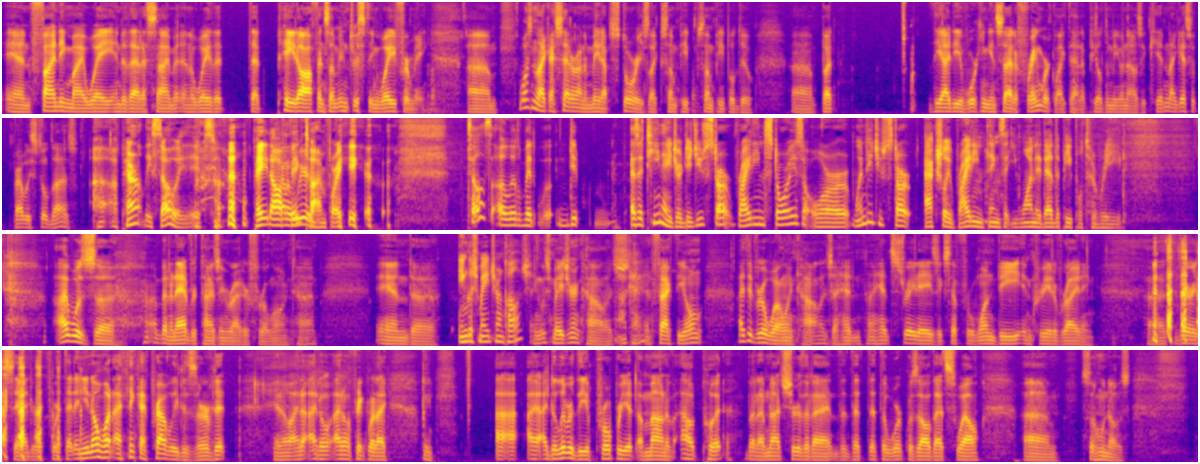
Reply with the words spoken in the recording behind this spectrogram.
and finding my way into that assignment in a way that that paid off in some interesting way for me. Um, it wasn't like I sat around and made up stories like some people some people do, uh, but the idea of working inside a framework like that appealed to me when I was a kid, and I guess it probably still does. Uh, apparently so. It's paid off big weird. time for you. Tell us a little bit. Did, as a teenager, did you start writing stories, or when did you start actually writing things that you wanted other people to read? I was. Uh, I've been an advertising writer for a long time, and uh, English major in college. English major in college. Okay. In fact, the only I did real well in college. I had I had straight A's except for one B in creative writing. Uh, it's very sad to report that. And you know what? I think I probably deserved it. You know, I, I don't I don't think what I, I mean. I, I, delivered the appropriate amount of output, but I'm not sure that I that that the work was all that swell. Um, so who knows?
